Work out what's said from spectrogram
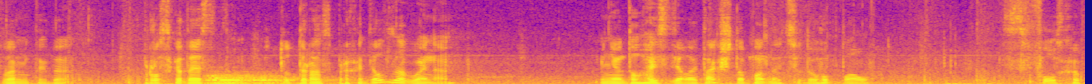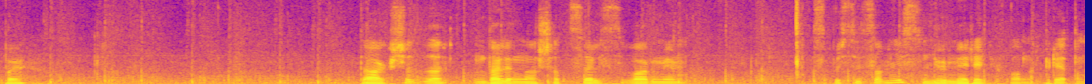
С вами тогда... Просто когда я тут раз проходил за воина, мне удалось сделать так, чтобы он отсюда упал. С full хп. Так, сейчас да дали наша цель с вами спуститься вниз, не умереть, главное, при этом.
